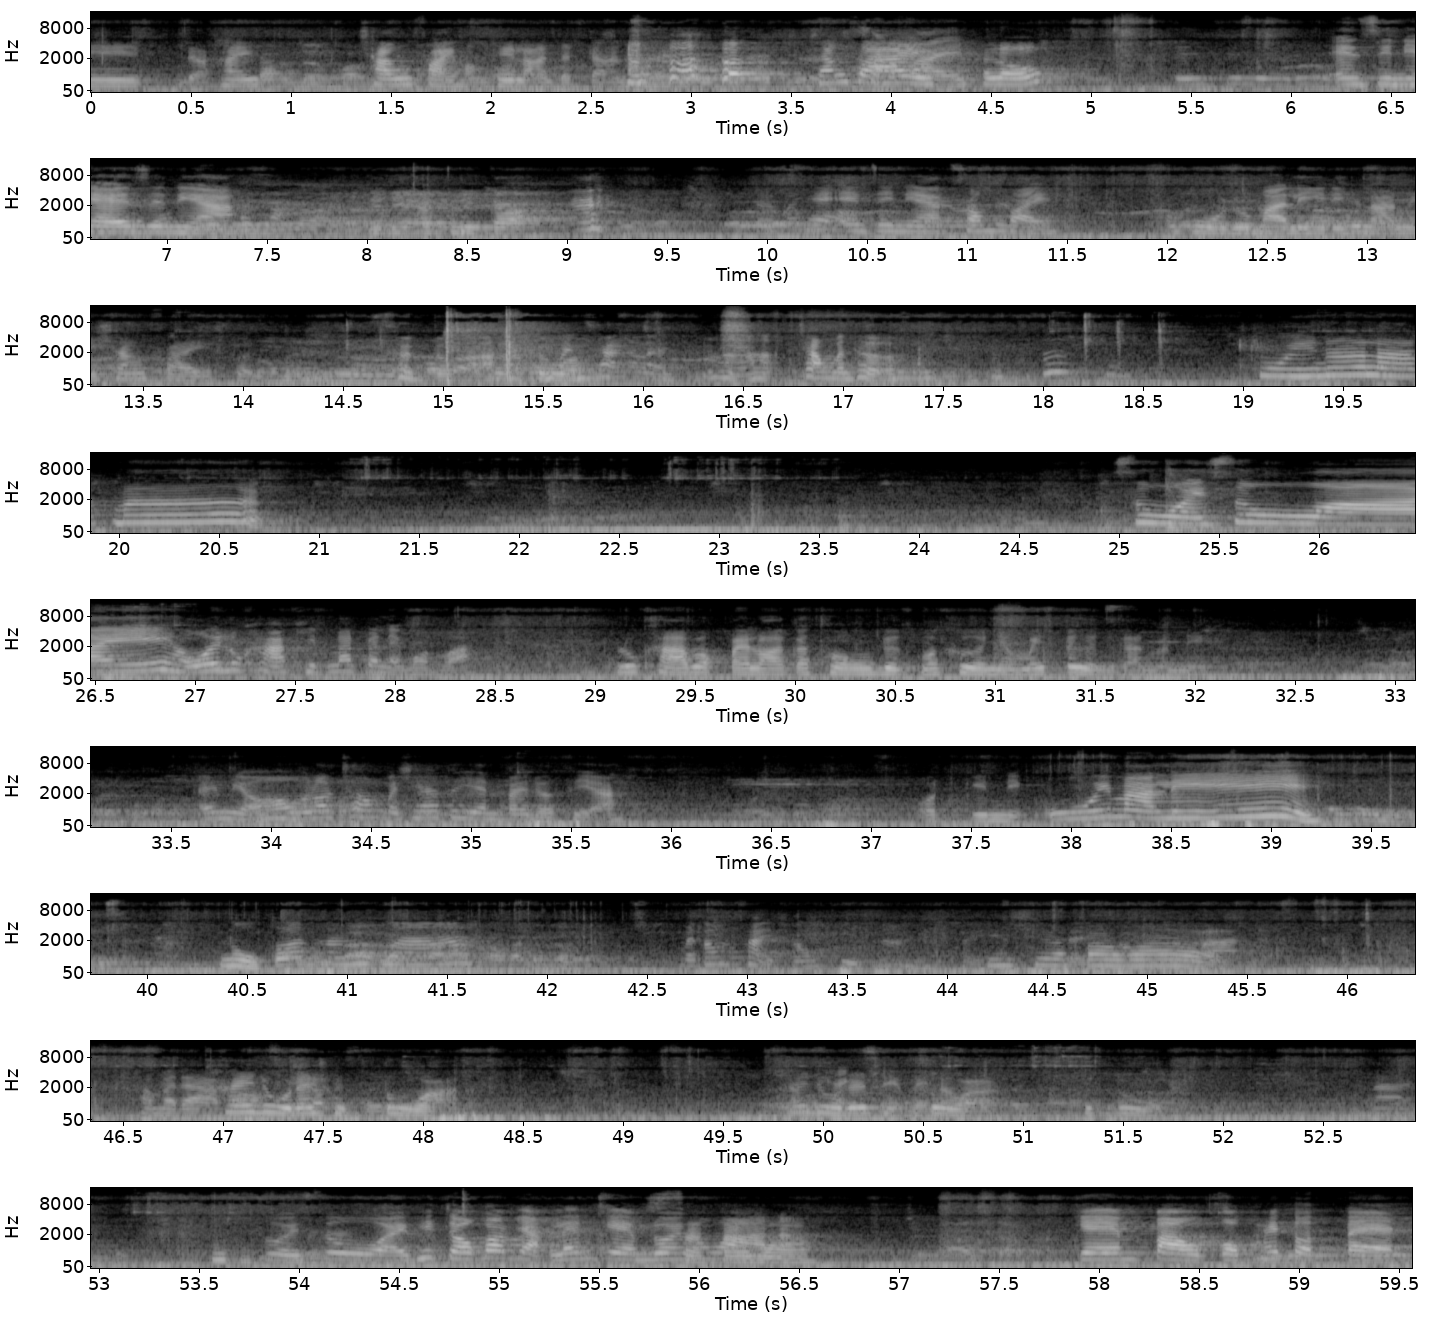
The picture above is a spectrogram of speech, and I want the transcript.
เดี๋ยวให้ตั้งเดิมเขาช่างไฟของที่ร้านจัดการให้ช่างไฟช่างไฟ ฮัลโหล เอนจิเนียร์ เอนจิเนียร์ทีนี้แอฟริกาเนี่ยเอนจิเนียร์ซ่อมไฟ โอ้โห ดูมาลีดิ ที่ร้านมีช่างไฟส่วนส่วนตัวเป็นช่างอะไร ช่างมันเถอะอุ้ยน่ารักมาก สวยสวยโอ้ยลูกค้าคิดมัดไปไหนหมดวะ ลูกค้าบอกไปลอยกระทงดึกเมื่อคืนยังไม่ตื่นกันวันนี้ ไอเหมียวเอาลอดช่องไปแช่ตู้เย็นไปเดี๋ยวเสีย อดกินอีก อุ้ยมาลี หนูก็นะลูกนะไม่ต้องใส่ช่องฟิตนะใส่พี่เชื่อป้าว่า ธรรมดาพอให้ดูได้ทุกตัว ให้ดูได้ทุกตัว คิดดู สวยสวยๆพี่โจ๊กบอกอยากเล่นเกมด้วยสเมื่อตาร์วานวออะลเกมเป่ากบให้ตดแตก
